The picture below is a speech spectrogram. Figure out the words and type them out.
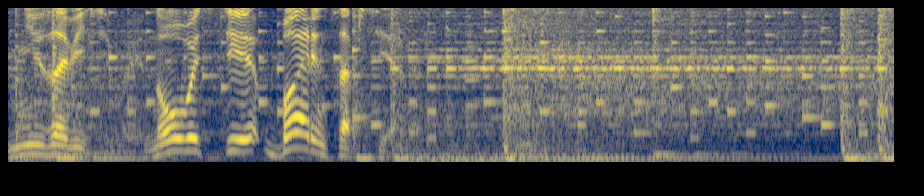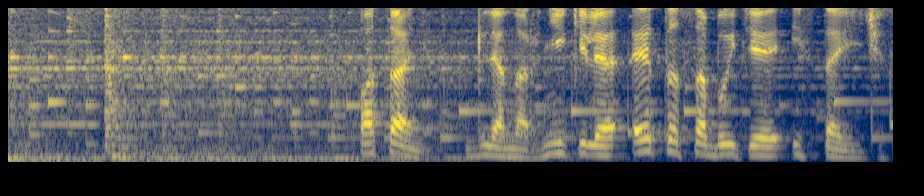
Независимые новости. Барин обсерва Потанин. Для Нарникеля это событие историческое.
